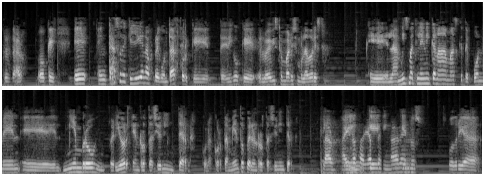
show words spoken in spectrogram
Claro, ok. Eh, en caso de que lleguen a preguntar, porque te digo que lo he visto en varios simuladores, eh, la misma clínica nada más que te ponen eh, el miembro inferior en rotación interna, con acortamiento pero en rotación interna. Claro, ahí ¿En qué, nos podría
